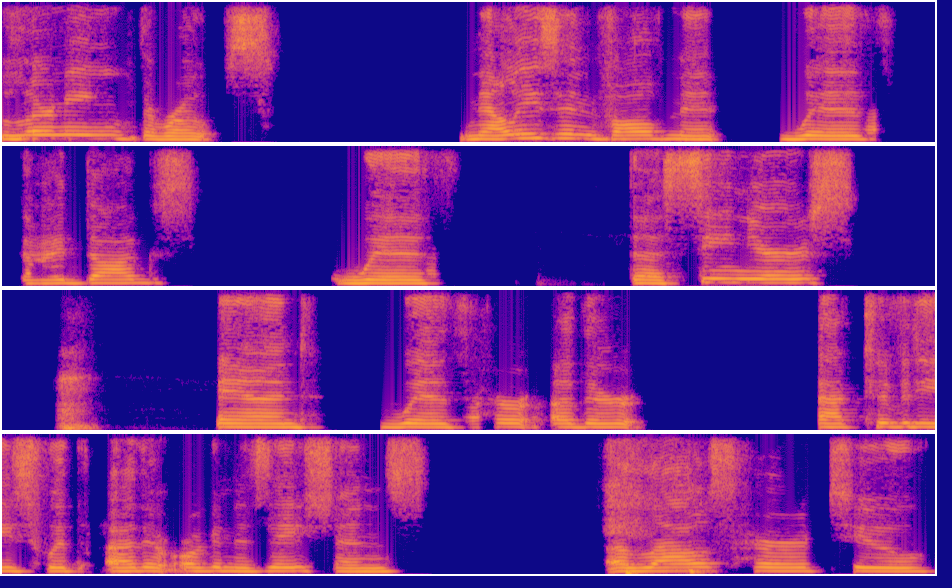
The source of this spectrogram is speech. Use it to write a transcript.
learning the ropes. Nellie's involvement with guide dogs, with the seniors, and with her other activities with other organizations allows her to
